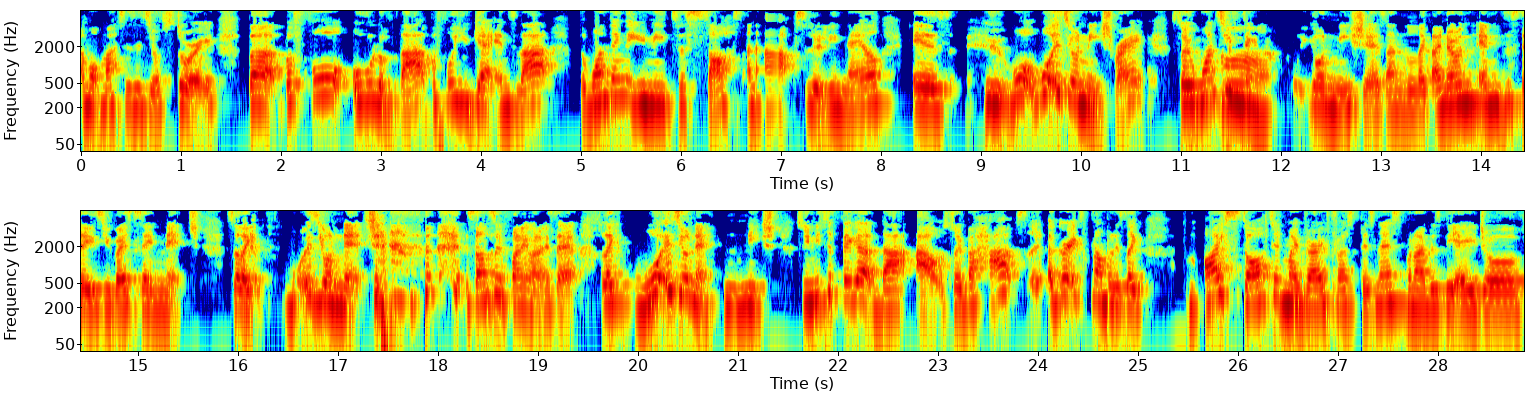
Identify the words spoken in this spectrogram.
and what matters is your story. But before all of that, before you get into that, the one thing that you need to suss and absolutely nail is who, what, what is your niche, right? So once you mm. figure your niche is. And like, I know in, in the States, you guys say niche. So like, what is your niche? it sounds so funny when I say it. Like, what is your niche? So you need to figure that out. So perhaps a great example is like, I started my very first business when I was the age of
